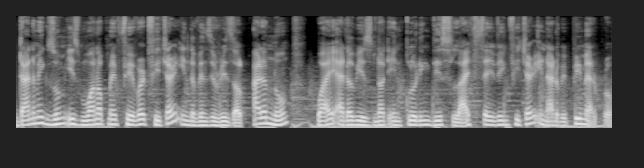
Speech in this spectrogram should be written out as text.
Dynamic zoom is one of my favorite feature in the DaVinci Resolve. I don't know why Adobe is not including this life-saving feature in Adobe Premiere Pro.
